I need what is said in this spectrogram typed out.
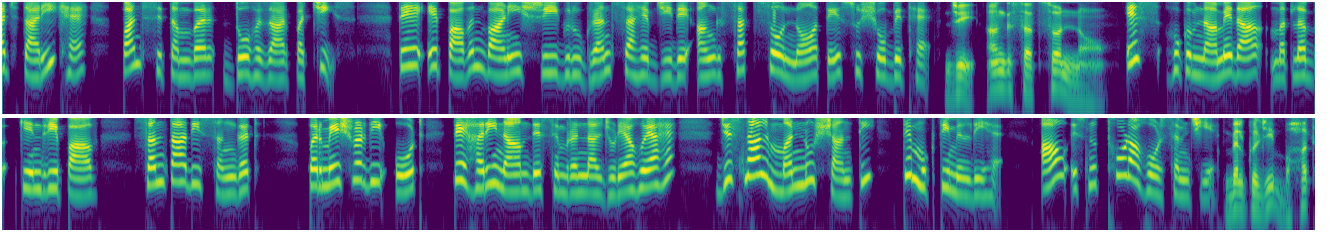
ਅੱਜ ਤਾਰੀਖ ਹੈ 5 ਸਤੰਬਰ 2025 ਤੇ ਇਹ ਪਾਵਨ ਬਾਣੀ ਸ੍ਰੀ ਗੁਰੂ ਗ੍ਰੰਥ ਸਾਹਿਬ ਜੀ ਦੇ ਅੰਗ 709 ਤੇ ਸੁਸ਼ੋਭਿਤ ਹੈ। ਜੀ ਅੰਗ 709 ਇਸ ਹੁਕਮਨਾਮੇ ਦਾ ਮਤਲਬ ਕੇਂਦਰੀ ਭਾਵ ਸੰਤਾ ਦੀ ਸੰਗਤ ਪਰਮੇਸ਼ਵਰ ਦੀ ਓਟ ਤੇ ਹਰੀ ਨਾਮ ਦੇ ਸਿਮਰਨ ਨਾਲ ਜੁੜਿਆ ਹੋਇਆ ਹੈ ਜਿਸ ਨਾਲ ਮਨ ਨੂੰ ਸ਼ਾਂਤੀ ਤੇ ਮੁਕਤੀ ਮਿਲਦੀ ਹੈ। ਆਓ ਇਸ ਨੂੰ ਥੋੜਾ ਹੋਰ ਸਮਝੀਏ। ਬਿਲਕੁਲ ਜੀ ਬਹੁਤ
